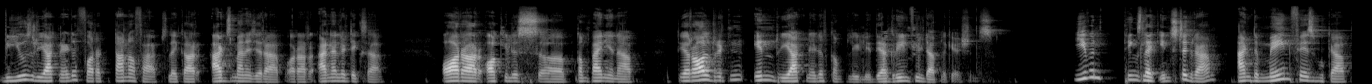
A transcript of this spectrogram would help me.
we use React Native for a ton of apps, like our Ads Manager app or our Analytics app or our Oculus uh, Companion app. They are all written in React Native completely. They are greenfield applications. Even things like Instagram and the main Facebook app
